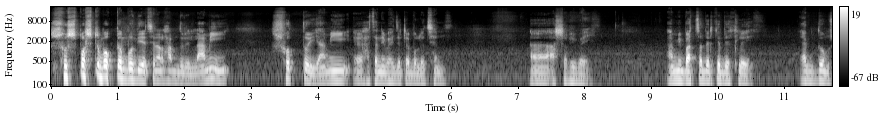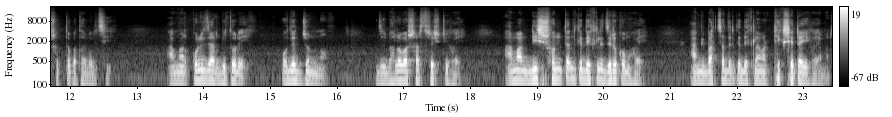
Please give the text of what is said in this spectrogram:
সুস্পষ্ট বক্তব্য দিয়েছেন আলহামদুলিল্লাহ। আমি সত্যই আমি হাসানি ভাই যেটা বলেছেন আহ, আশরাফি ভাই আমি বাচ্চাদেরকে দেখলে একদম সত্য কথা বলছি। আমার কলিজার ভিতরে ওদের জন্য যে ভালোবাসার সৃষ্টি হয়। আমার নিজ সন্তানকে দেখলে যেরকম হয় আমি বাচ্চাদেরকে দেখলে আমার ঠিক সেটাই হয় আমার।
